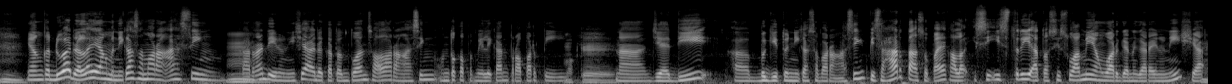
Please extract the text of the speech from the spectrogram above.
Hmm. Yang kedua adalah yang menikah sama orang asing Hmm. karena di Indonesia ada ketentuan soal orang asing untuk kepemilikan properti. Oke. Nah, jadi eh, begitu nikah sama orang asing pisah harta supaya kalau si istri atau si suami yang warga negara Indonesia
